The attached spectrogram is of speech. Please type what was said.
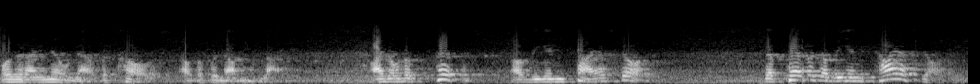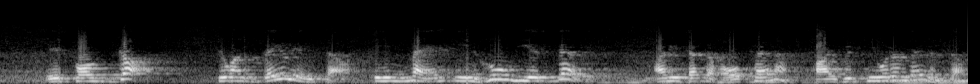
Or that I know now the cause of the phenomenon of life. I know the purpose of the entire story. The purpose of the entire story is for God to unveil himself in man in whom he is buried. And he set the whole plan up by which he would unveil himself.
